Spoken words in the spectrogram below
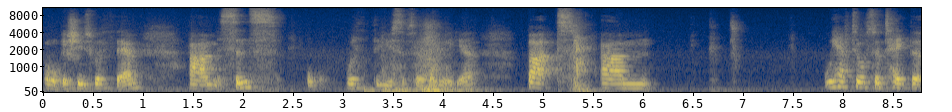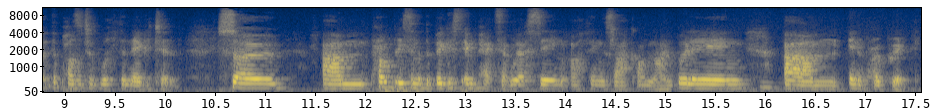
or issues with them um, since or with the use of social media, but um, we have to also take the, the positive with the negative. So, um, probably some of the biggest impacts that we are seeing are things like online bullying, um, inappropriate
